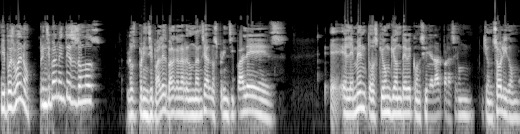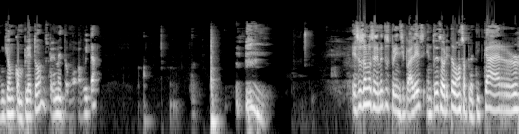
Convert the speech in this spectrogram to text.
Y pues bueno, principalmente esos son los, los principales, valga la redundancia, los principales eh, elementos que un guion debe considerar para hacer un guion sólido, un guion completo. Espérenme, tomo agüita. Esos son los elementos principales. Entonces ahorita vamos a platicar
